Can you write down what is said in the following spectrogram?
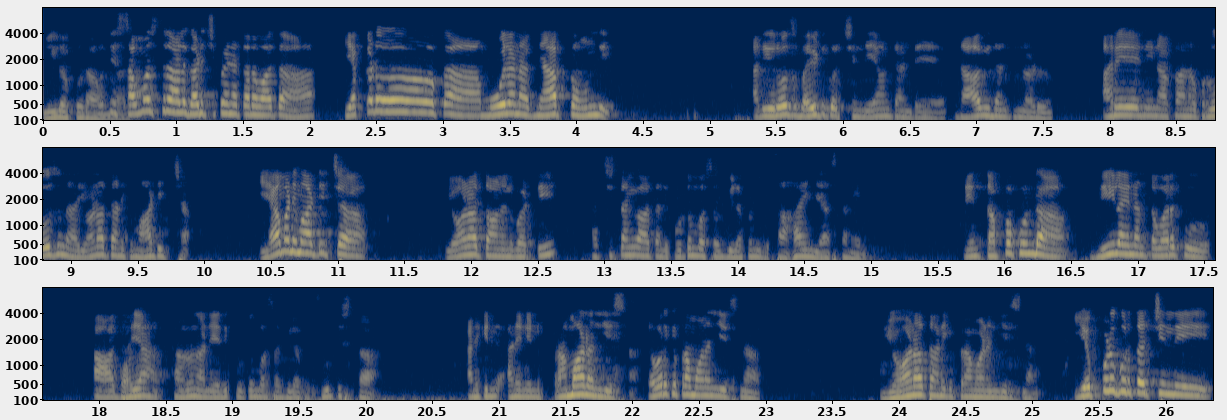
మీలో కూడా కొద్ది సంవత్సరాలు గడిచిపోయిన తర్వాత ఎక్కడో ఒక మూలన జ్ఞాపకం ఉంది. అది ఈ రోజు బయటకు వచ్చింది. ఏమంటే దావీద్ అంటున్నాడు అరే నేను ఒక ఒక రోజున నా యోనాతానికి మాటిచ్చా. ఏమని మాటిచ్చా? యోనాతానుని బట్టి ఖచ్చితంగా అతని కుటుంబ సభ్యులకు నీకు సహాయం చేస్తాను. నేను నేను తప్పకుండా వీలైనంత వరకు ఆ దయ కరుణ అనేది కుటుంబ సభ్యులకు చూపిస్తా అని అని నేను ప్రమాణం చేసిన. ఎవరికి ప్రమాణం చేసిన? యోనాతానికి ప్రమాణం చేసిన. ఎప్పుడు గుర్తొచ్చింది?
